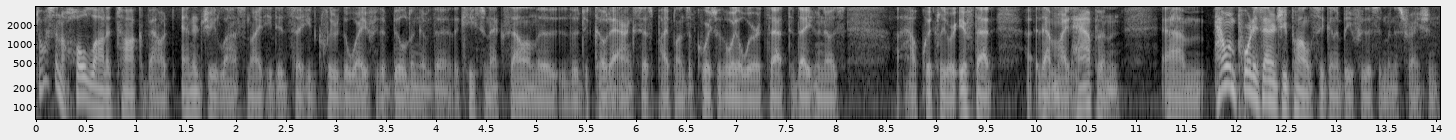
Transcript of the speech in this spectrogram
There wasn't a whole lot of talk about energy last night. He did say he'd cleared the way for the building of the, the Keystone XL and the, the Dakota Access pipelines. Of course, with oil where it's at today, who knows how quickly or if that uh, that might happen. Um, how important is energy policy going to be for this administration?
